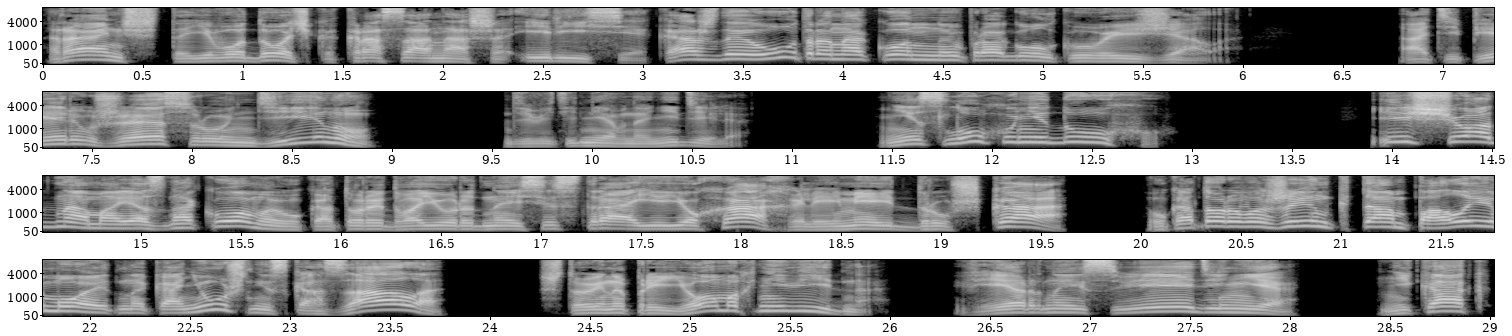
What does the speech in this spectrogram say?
Раньше-то его дочка, краса наша Ирисия, каждое утро на конную прогулку выезжала. А теперь уже с Рундину, девятидневная неделя, ни слуху, ни духу. Еще одна моя знакомая, у которой двоюродная сестра ее хахали имеет дружка, у которого Жинк там полы моет на конюшне, сказала, что и на приемах не видно. Верные сведения. Никак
